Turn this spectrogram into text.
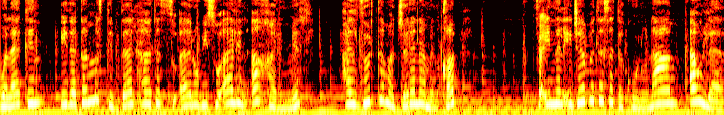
ولكن إذا تم استبدال هذا السؤال بسؤال آخر مثل هل زرت متجرنا من قبل؟ فإن الإجابة ستكون نعم أو لا.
